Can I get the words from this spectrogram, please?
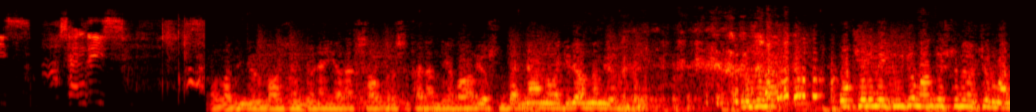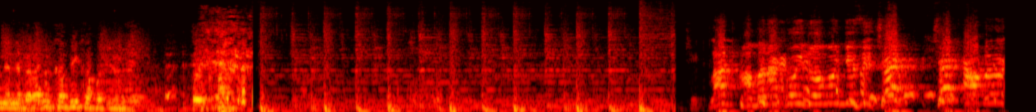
reis. Sendeyiz. Vallahi bilmiyorum bazen dönen yarak saldırısı falan diye bağırıyorsun. Ben ne anlama geliyor anlamıyorum. o zaman o kelimeyi duyduğum anda üstümü örtüyorum annenle beraber kapıyı kapatıyoruz. Çık lan amına koyduğumun gözü çek! Çek amına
